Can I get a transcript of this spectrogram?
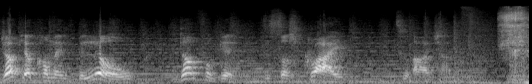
Drop your comments below. Don't forget to subscribe to our channel.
